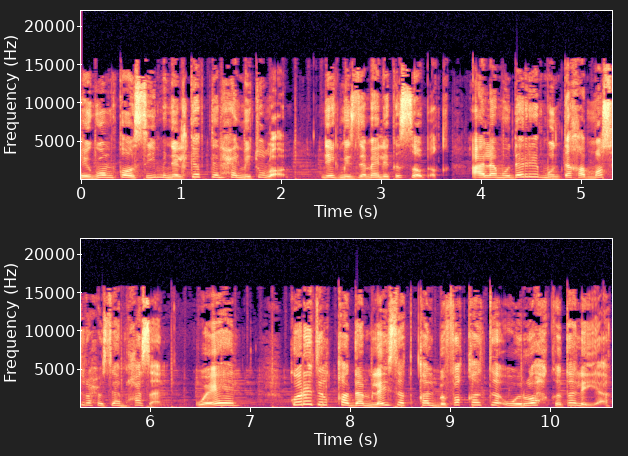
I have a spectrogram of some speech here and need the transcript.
هجوم قاسي من الكابتن حلمي طولان نجم الزمالك السابق على مدرب منتخب مصر حسام حسن. وقال كرة القدم ليست قلب فقط وروح قتالية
